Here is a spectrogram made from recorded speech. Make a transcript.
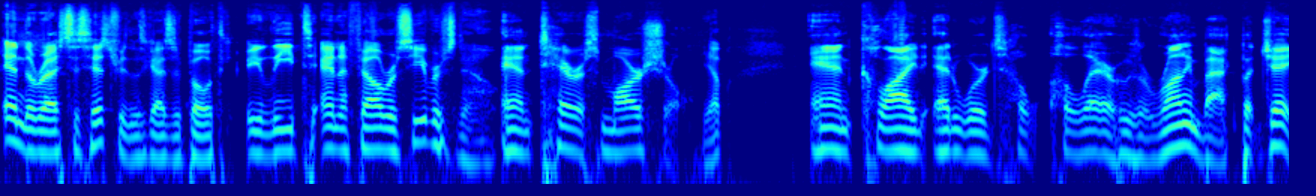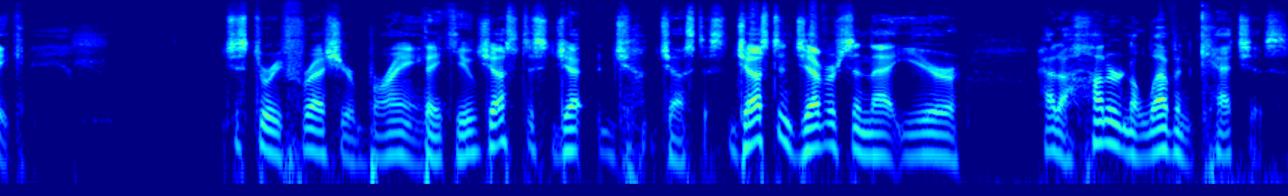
And the rest is history. Those guys are both elite NFL receivers now. and Terrace Marshall Yep. and Clyde Edwards Helaire, who's a running back. But Jake, just to refresh your brain, Thank you. Justice Je- Ju- Justice Justin Jefferson that year had 111 catches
